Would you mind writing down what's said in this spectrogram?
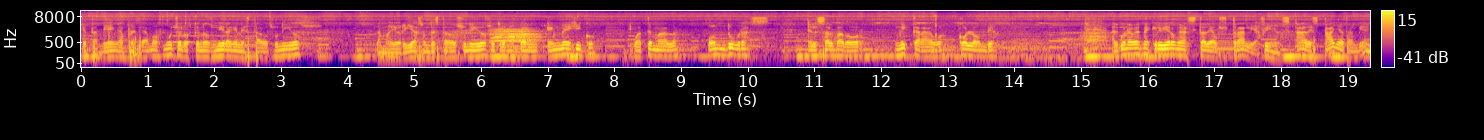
que también apreciamos mucho los que nos miran en Estados Unidos, la mayoría son de Estados Unidos, otros nos ven en México, Guatemala, Honduras, El Salvador, Nicaragua, Colombia. Alguna vez me escribieron hasta de Australia, fíjense. Ah, de España también.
